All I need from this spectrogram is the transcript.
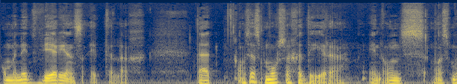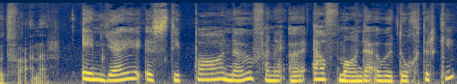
om net weer eens uit te lig dat ons is morsige diere en ons ons moet verander. En jy is die pa nou van 'n 11 maande ouer dogtertjie.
